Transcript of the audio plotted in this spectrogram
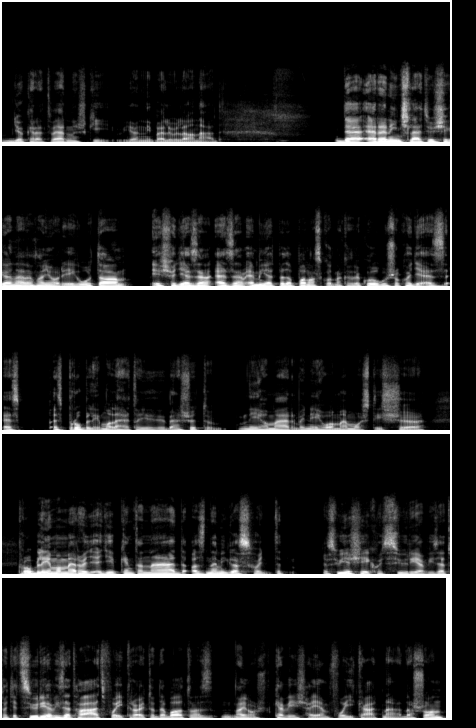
gyökeret verni, és kijönni belőle a nád. De erre nincs lehetősége a nádnak nagyon régóta, és hogy ezen, ezen, emiatt például panaszkodnak az ökológusok, hogy ez, ez, ez probléma lehet a jövőben, sőt, néha már, vagy néhol már most is ö, probléma, mert hogy egyébként a nád az nem igaz, hogy tehát ez hülyeség, hogy szűri a vizet, hogy egy szűri a vizet, ha átfolyik rajta, de Balaton az nagyon kevés helyen folyik át nádason.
